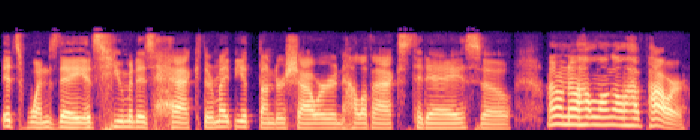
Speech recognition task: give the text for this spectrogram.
it's Wednesday. It's humid as heck. There might be a thunder shower in Halifax today, so I don't know how long I'll have power.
